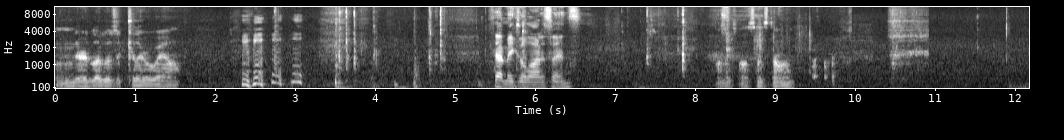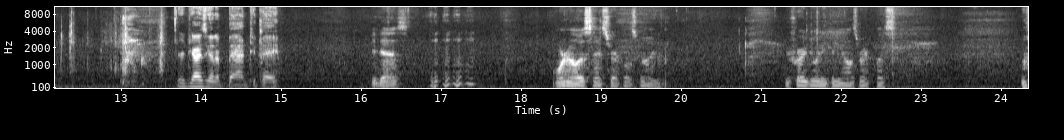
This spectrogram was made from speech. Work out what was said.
And their logo's a killer whale. That makes a lot of sense. That makes a lot of sense to them. Your guy's got a bad toupee. He does. To know this nice circle's going. Before I do anything else reckless.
